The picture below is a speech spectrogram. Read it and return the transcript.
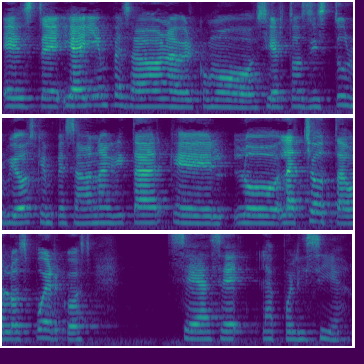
este, y ahí empezaron a ver como ciertos disturbios que empezaban a gritar que lo, la chota o los puercos se hace la policía.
